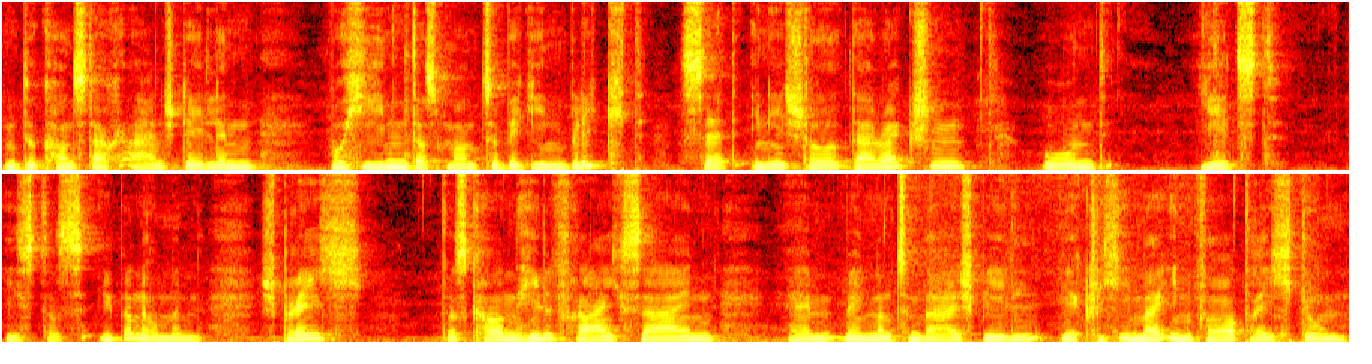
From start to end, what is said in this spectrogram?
und du kannst auch einstellen, wohin dass man zu Beginn blickt. Set Initial Direction und jetzt ist das übernommen. Sprich, das kann hilfreich sein, ähm, wenn man zum Beispiel wirklich immer in Fahrtrichtung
